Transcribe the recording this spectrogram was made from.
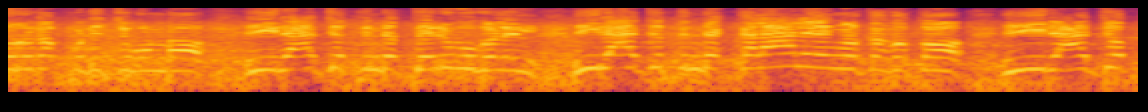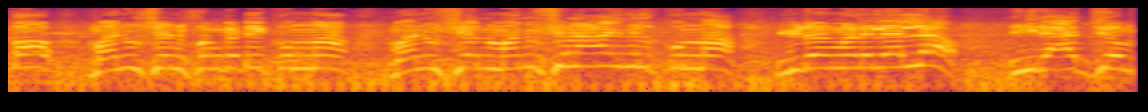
മുറുകെ പിടിച്ചുകൊണ്ട് ഈ രാജ്യത്തിന്റെ തെരുവുകളിൽ ഈ രാജ്യത്തിന്റെ കലാലയങ്ങൾക്കകത്തോ ഈ രാജ്യത്തോ മനുഷ്യൻ സംഘടിക്കുന്ന മനുഷ്യൻ മനുഷ്യനായി നിൽക്കുന്ന ഇടങ്ങളിലെല്ലാം ഈ രാജ്യം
